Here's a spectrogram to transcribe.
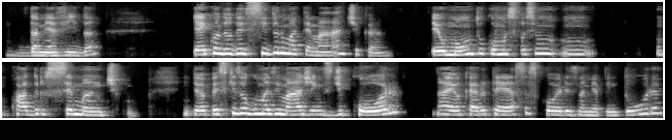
da minha vida. E aí, quando eu decido numa temática, eu monto como se fosse um, um, um quadro semântico. Então, eu pesquiso algumas imagens de cor. Ah, eu quero ter essas cores na minha pintura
